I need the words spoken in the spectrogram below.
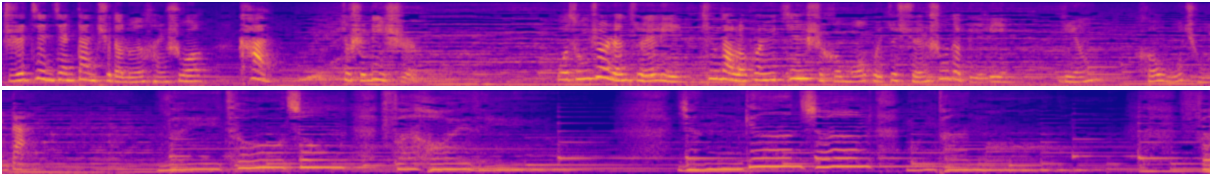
指着渐渐淡去的轮痕说：“看，就是历史。”我从这人嘴里听到了关于天使和魔鬼最悬殊的比例：零和无穷大。泥土中花开了，人间将满盼望，烦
